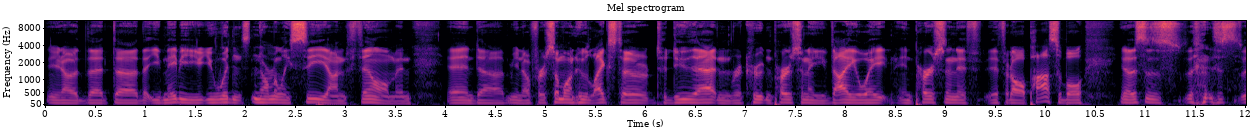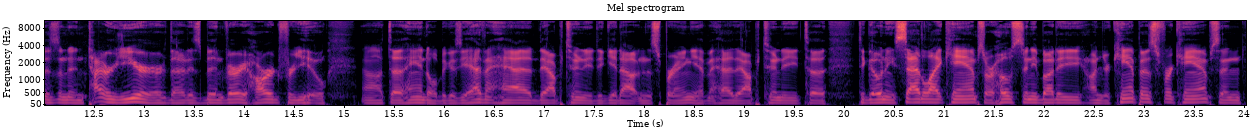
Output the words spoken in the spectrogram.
you know that uh, that you maybe you wouldn't normally see on film. And and uh, you know for someone who likes to to do that and recruit in person and evaluate in person if if at all possible you know this is this is an entire year that has been very hard for you uh, to handle because you haven't had the opportunity to get out in the spring. You haven't had the opportunity to to go to any satellite camps or host anybody on your campus for camps. And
